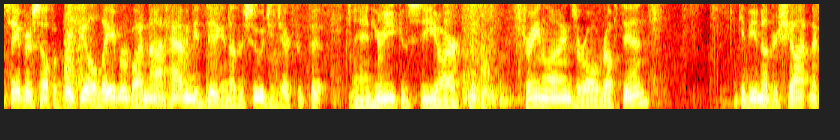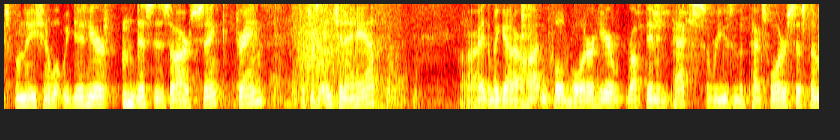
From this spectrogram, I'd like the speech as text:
Saved ourselves a great deal of labor by not having to dig another sewage ejector pit. And here you can see our drain lines are all roughed in. Give you another shot and explanation of what we did here. this is our sink drain, which is inch and a half all right, then we got our hot and cold water here roughed in in PEX, so we're using the PEX water system.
